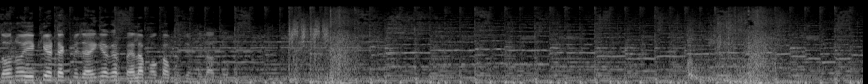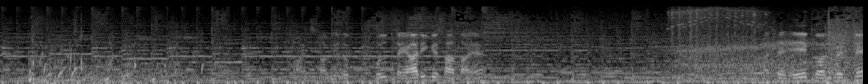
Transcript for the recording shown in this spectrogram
दोनों एक ही अटैक में जाएँगे, अगर पहला मौका मुझे मिला तो। फुल तैयारी के साथ आए अच्छा एक गॉलबेट ने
